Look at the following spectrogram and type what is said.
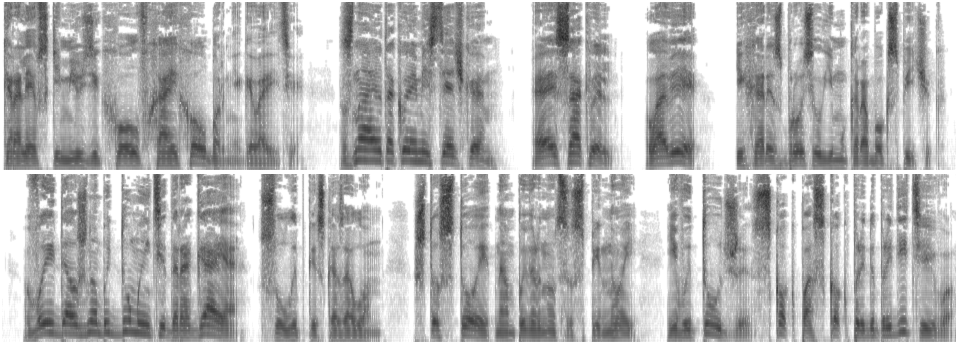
Королевский мюзик-холл в Хай-Холборне, говорите? Знаю такое местечко. Эй, Саквель, лови!» И Харрис бросил ему коробок спичек. «Вы, должно быть, думаете, дорогая, — с улыбкой сказал он, — что стоит нам повернуться спиной, и вы тут же, скок по скок, предупредите его?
